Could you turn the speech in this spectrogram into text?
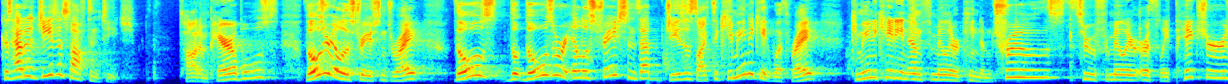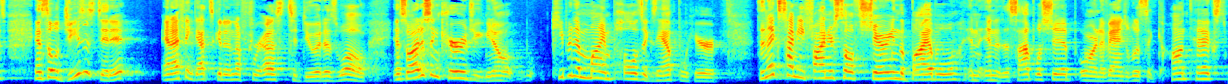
Because how did Jesus often teach? Taught in parables. Those are illustrations, right? Those, th- those are illustrations that Jesus liked to communicate with, right? Communicating unfamiliar kingdom truths through familiar earthly pictures. And so Jesus did it, and I think that's good enough for us to do it as well. And so I just encourage you, you know, keeping in mind Paul's example here, the next time you find yourself sharing the Bible in, in a discipleship or an evangelistic context,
